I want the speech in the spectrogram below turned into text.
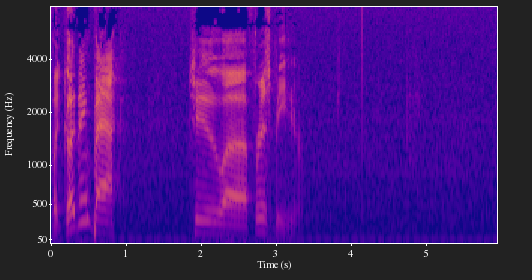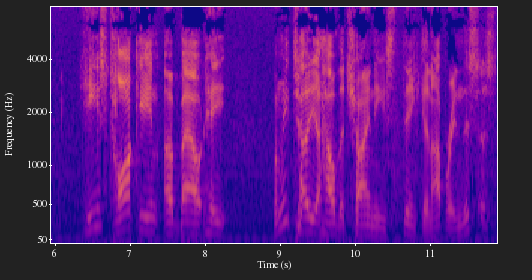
But getting back to uh, Frisby here, he's talking about hey let me tell you how the Chinese think and operate. And this is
